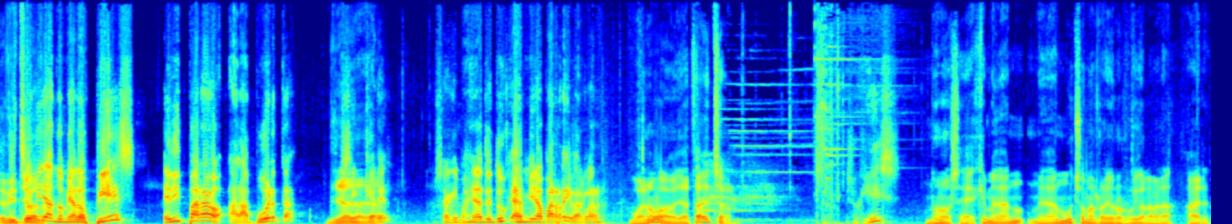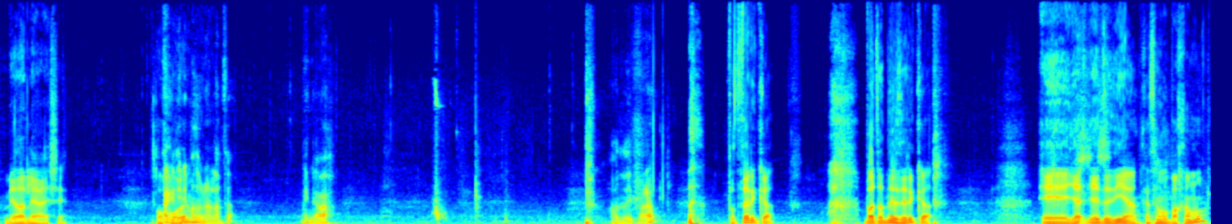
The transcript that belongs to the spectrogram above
He dicho. Yo mirándome a los pies, he disparado a la puerta Ya, sin ya, ya. querer. O sea, que imagínate tú que has mirado para arriba, claro. Bueno, ya está hecho. ¿Eso qué es? No lo sé, es que me dan, me dan mucho mal rollo los ruidos, la verdad. A ver, voy a darle a ese. ¿A que Ojo, más ¿eh? de una lanza? Venga, va. ¿A dónde he disparado? Pues cerca. Bastante cerca. Eh, ya, ya es de día. ¿Qué hacemos? ¿Bajamos?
